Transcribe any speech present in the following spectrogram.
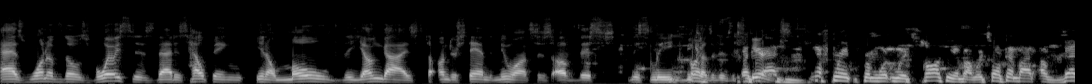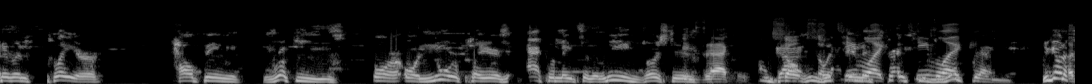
as one of those voices that is helping you know mold the young guys to understand the nuances of this this league because but, of his experience. that's different from what we're talking about. We're talking about a veteran player helping rookies or or newer players acclimate to the league versus exactly. So so a team like a team like them. You're gonna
